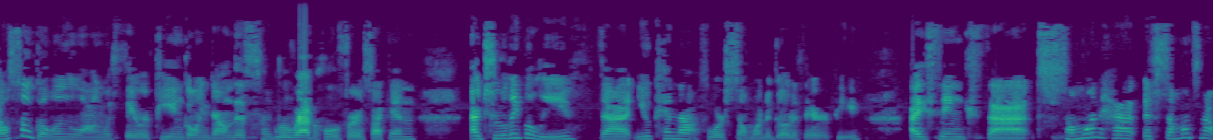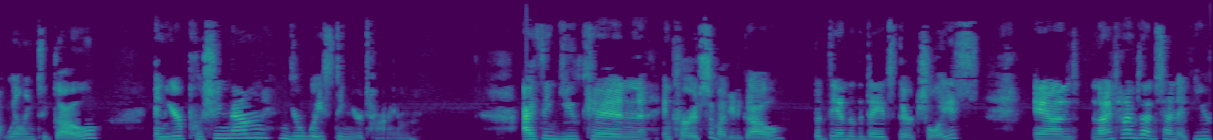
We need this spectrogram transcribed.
also going along with therapy and going down this little rabbit hole for a second, I truly believe that you cannot force someone to go to therapy. I think that someone had, if someone's not willing to go and you're pushing them, you're wasting your time. I think you can encourage somebody to go, but at the end of the day, it's their choice. And nine times out of ten, if you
